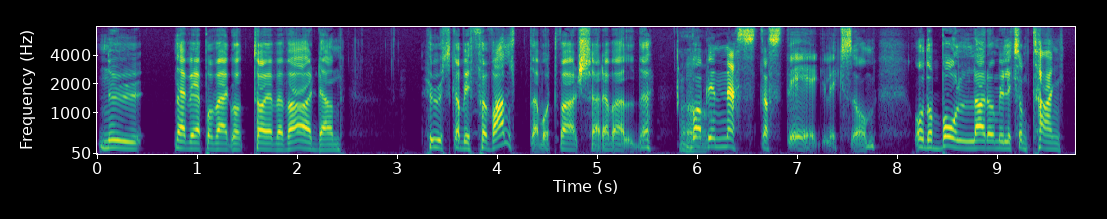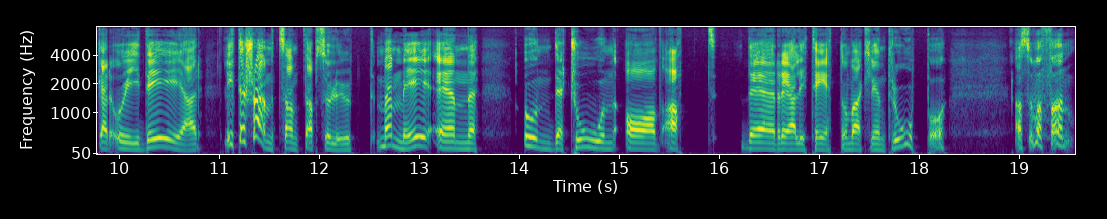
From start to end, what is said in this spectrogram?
nu när vi är på väg att ta över världen, hur ska vi förvalta vårt världsherravälde? Ja. Vad blir nästa steg liksom? Och då bollar de liksom tankar och idéer, lite skämtsamt absolut, men med en underton av att det är en realitet de verkligen tror på. Alltså vad fan,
